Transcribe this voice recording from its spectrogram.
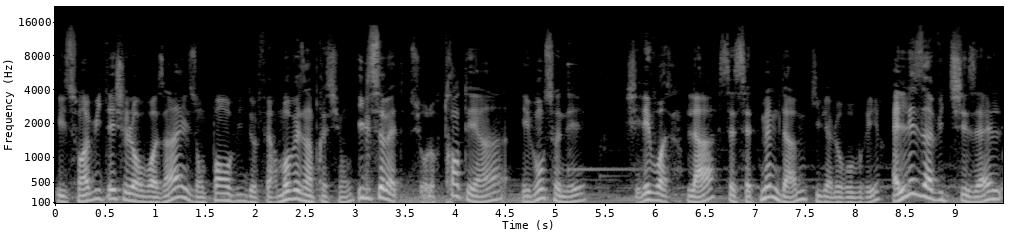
ils sont invités chez leurs voisins, ils n'ont pas envie de faire mauvaise impression, ils se mettent sur leur 31 et vont sonner chez les voisins. Là, c'est cette même dame qui vient leur ouvrir. Elle les invite chez elle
